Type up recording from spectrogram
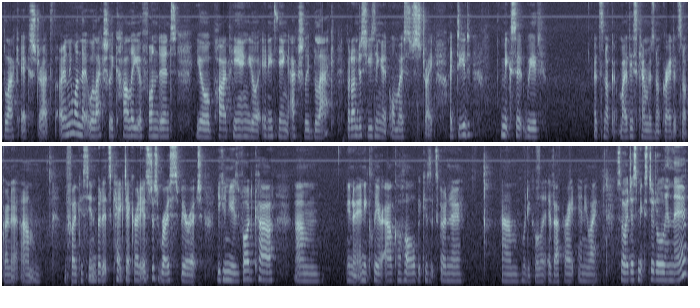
black extra. It's the only one that will actually color your fondant, your piping, your anything actually black, but I'm just using it almost straight. I did mix it with, it's not, my this camera is not great, it's not going to um, focus in, but it's cake decorating. It's just rose spirit. You can use vodka, um, you know, any clear alcohol because it's going to um, what do you call it, evaporate anyway. So I just mixed it all in there,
